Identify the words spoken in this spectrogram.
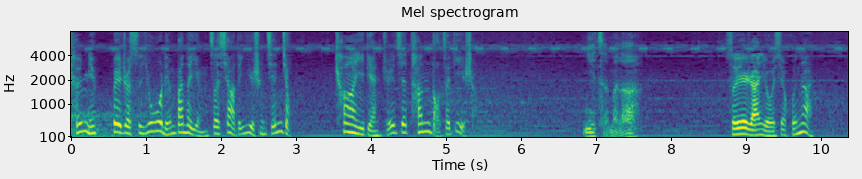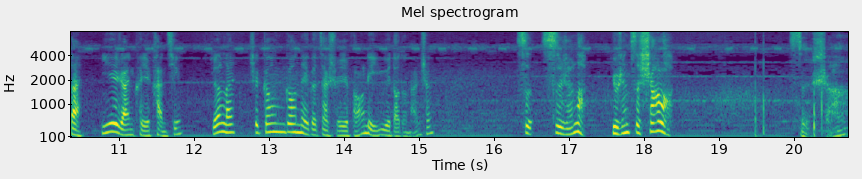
陈明被这似幽灵般的影子吓得一声尖叫，差一点直接瘫倒在地上。你怎么了？虽然有些昏暗。但依然可以看清，原来是刚刚那个在水房里遇到的男生。死死人了，有人自杀了。自杀？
